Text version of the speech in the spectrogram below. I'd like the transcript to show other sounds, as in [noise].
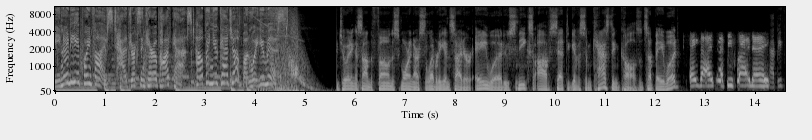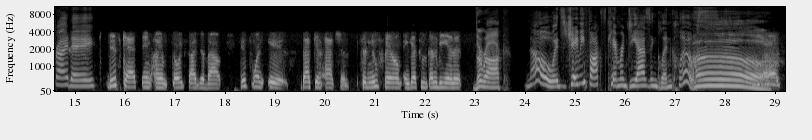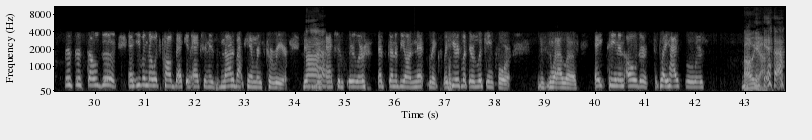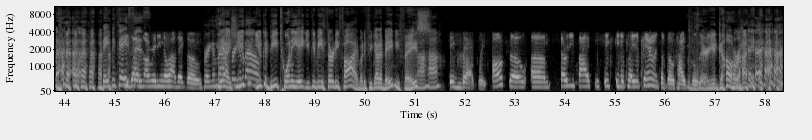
B98.5's Tad Drex and Kara podcast, helping you catch up on what you missed. Joining us on the phone this morning, our celebrity insider, A Wood, who sneaks off set to give us some casting calls. What's up, A Wood? Hey guys, happy Friday. Happy Friday. This casting I am so excited about. This one is Back in Action. It's a new film, and guess who's going to be in it? The Rock. No, it's Jamie Foxx, Cameron Diaz, and Glenn Close. Oh. Yes, this is so good. And even though it's called Back in Action, it's not about Cameron's career. This is an ah. action thriller that's going to be on Netflix. But here's what they're looking for. This is what I love. 18 and older to play high schoolers. Oh, [laughs] yeah. [laughs] Baby You faces. guys already know how that goes. Bring them out. Yeah, bring you 'em could, out. you could be 28, you could be 35, but if you got a baby face, Uh-huh. Exactly. Also, um, 35 to 60 to play the parents of those high schoolers. there you go, [laughs] right?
